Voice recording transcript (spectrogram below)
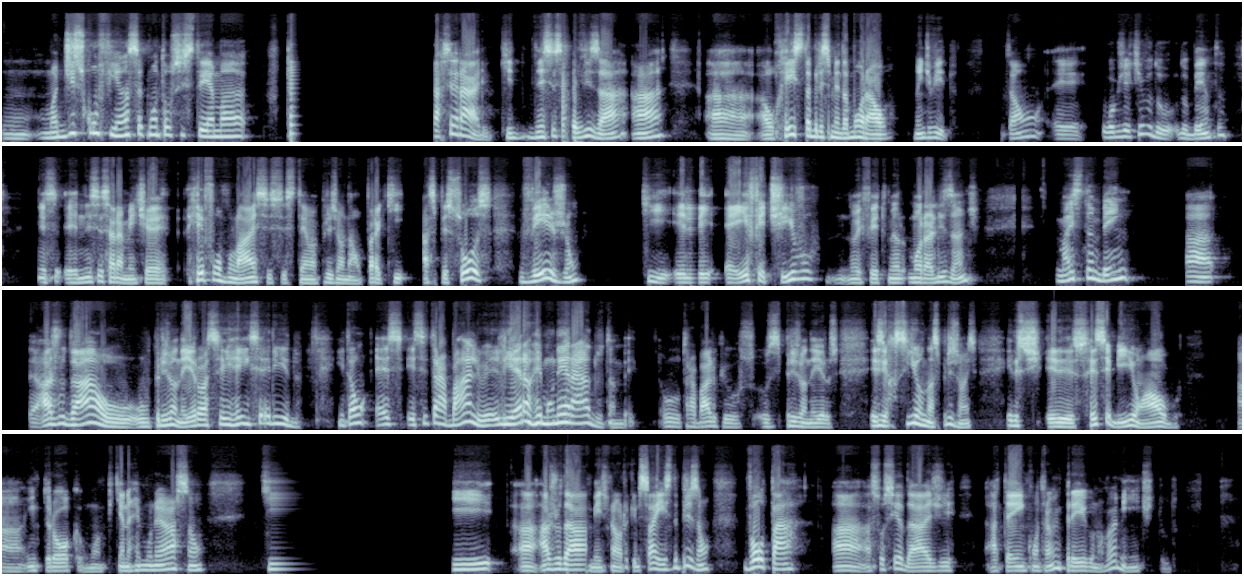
um, uma desconfiança quanto ao sistema carcerário, que necessita visar a, a, ao reestabelecimento da moral no indivíduo. Então, é, o objetivo do, do Benta é, necessariamente é reformular esse sistema prisional para que as pessoas vejam que ele é efetivo no efeito moralizante, mas também a, ajudar o, o, prisioneiro a ser reinserido. Então, esse, esse, trabalho, ele era remunerado também. O trabalho que os, os prisioneiros exerciam nas prisões, eles, eles recebiam algo ah, em troca, uma pequena remuneração, que e ah, ajudar, na hora que ele saísse da prisão, voltar à, à sociedade até encontrar um emprego novamente, tudo.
